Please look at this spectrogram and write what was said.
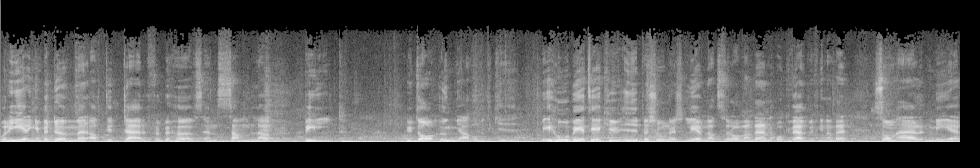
Och regeringen bedömer att det därför behövs en samlad bild utav unga HBTQI, HBTQI-personers levnadsförhållanden och välbefinnande som är mer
